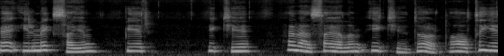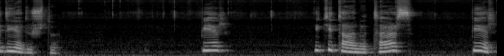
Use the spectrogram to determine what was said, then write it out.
Ve ilmek sayım 1, 2, hemen sayalım 2, 4, 6, 7'ye düştü. 1 2 tane ters 1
